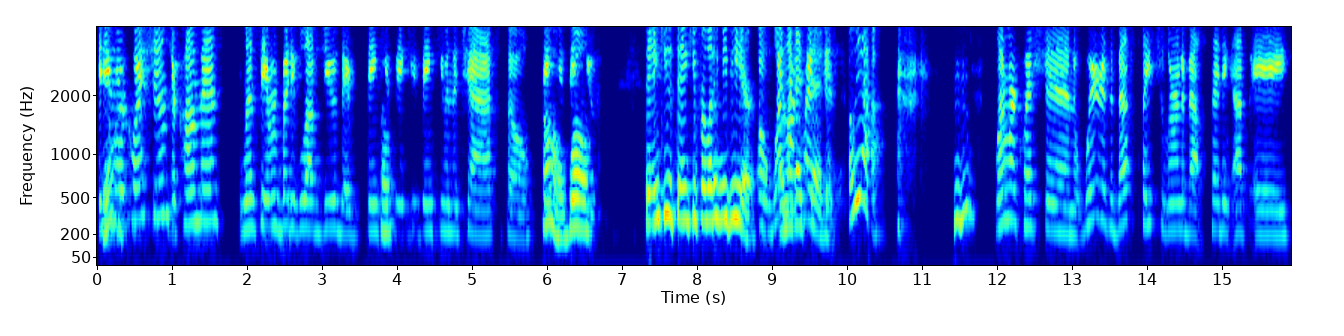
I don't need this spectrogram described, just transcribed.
any yeah. more questions or comments? Lindsay, everybody loved you. They thank you, oh. thank you, thank you in the chat. So thank oh, you, thank well, you. Thank you. Thank you for letting me be here. Oh, one and like question. I said, oh yeah. One more question. Where is the best place to learn about setting up a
